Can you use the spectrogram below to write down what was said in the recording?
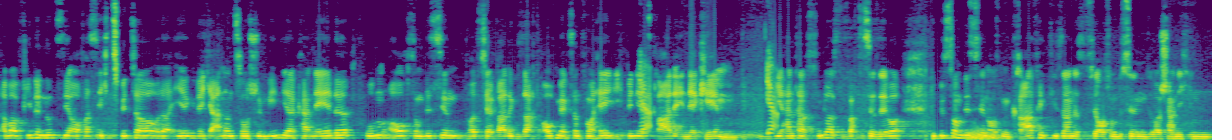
Aber viele nutzen ja auch, was ich, Twitter oder irgendwelche anderen Social Media Kanäle, um auch so ein bisschen, du hattest ja gerade gesagt, aufmerksam zu machen, hey, ich bin jetzt Ja. gerade in der Cam. Wie, Ja. handhabst du das? Du sagtest ja selber, du bist so ein bisschen aus dem Grafikdesign, das ist ja auch so ein bisschen wahrscheinlich in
